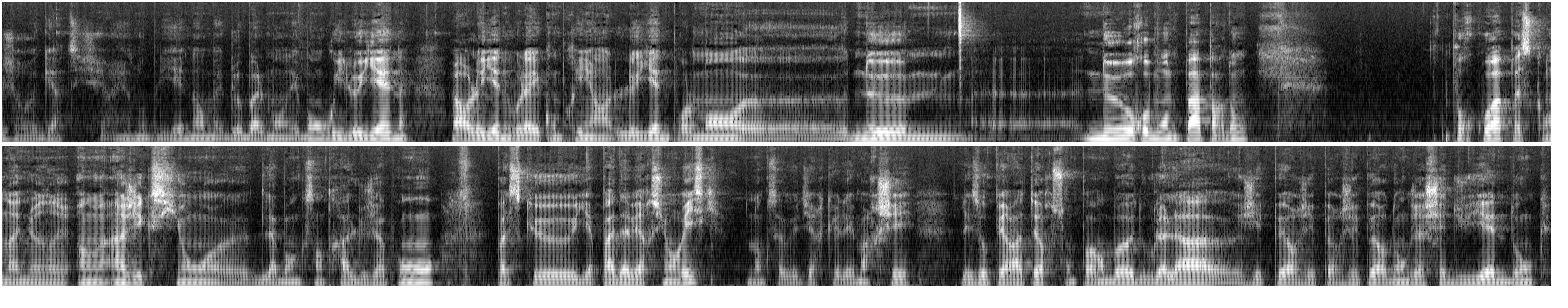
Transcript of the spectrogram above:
Je regarde si j'ai rien oublié. Non, mais globalement, on est bon. Oui, le yen. Alors, le yen, vous l'avez compris, hein, le yen pour le moment euh, ne, euh, ne remonte pas. pardon. Pourquoi? Parce qu'on a une, injection euh, de la Banque centrale du Japon, parce qu'il n'y a pas d'aversion au risque. Donc, ça veut dire que les marchés, les opérateurs sont pas en mode oulala, j'ai peur, j'ai peur, j'ai peur, donc j'achète du yen, donc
